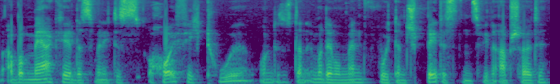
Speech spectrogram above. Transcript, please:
aber merke, dass wenn ich das häufig tue, und das ist dann immer der Moment, wo ich dann spätestens wieder abschalte,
